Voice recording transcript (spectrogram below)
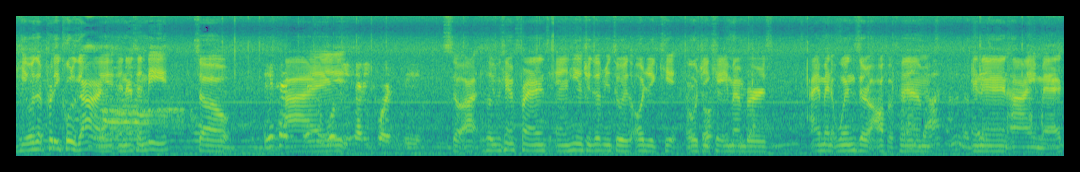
He was a pretty cool guy in SND. So I- I... Wookie heading towards B. so I so we became friends, and he introduced me to his OGK OGK members. I met Windsor off of him, and then I met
